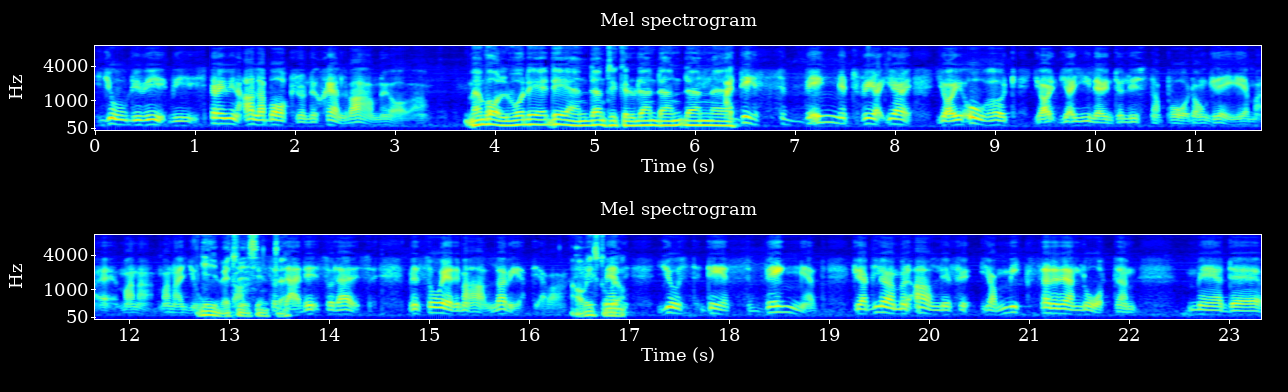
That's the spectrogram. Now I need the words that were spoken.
Gjorde vi, vi spelade ju in alla bakgrunder själva han och jag va. Men Volvo, det, det är en, den tycker du, den... den, den ja, det är svänget. För jag, jag, jag är oerhört... Jag, jag gillar ju inte att lyssna på de grejer man, man, har, man har gjort. Givetvis va? inte. Så där, det, så där, men så är det med alla vet jag va. Ja, visst Men jag. just det svänget. För jag glömmer aldrig, för jag mixade den låten med... Eh,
